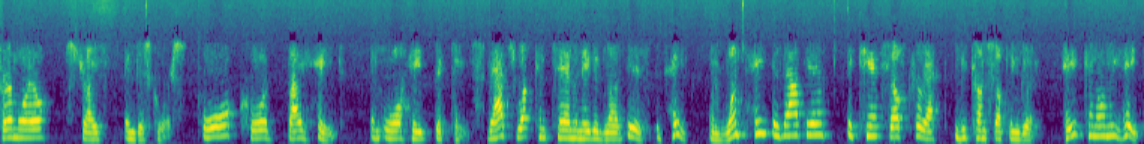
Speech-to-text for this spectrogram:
turmoil, strife, and discourse, all caused by hate, and all hate dictates. That's what contaminated love is. It's hate. And once hate is out there, it can't self correct and become something good. Hate can only hate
